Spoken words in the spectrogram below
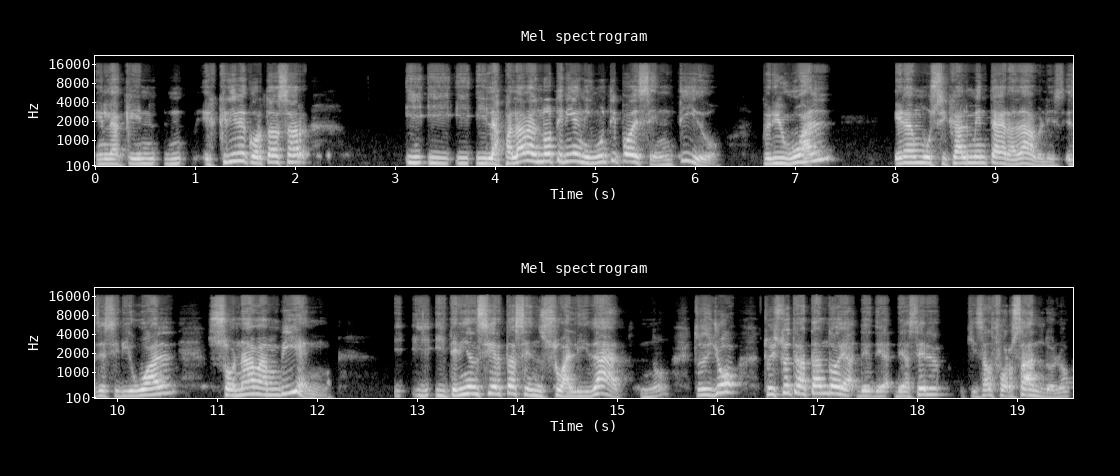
en la que escribe Cortázar y, las palabras no tenían ningún tipo de sentido, pero igual eran musicalmente agradables, es decir, igual sonaban bien y, tenían cierta sensualidad, ¿no? Entonces yo estoy, tratando de, hacer, quizás forzándolo,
